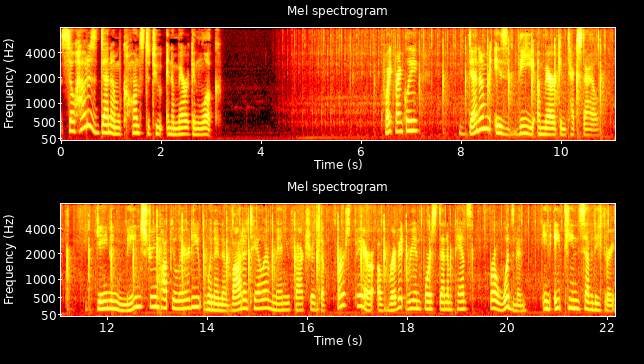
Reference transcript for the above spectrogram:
So, how does denim constitute an American look? Quite frankly, denim is the American textile, gaining mainstream popularity when a Nevada tailor manufactured the first pair of rivet reinforced denim pants for a woodsman in 1873.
